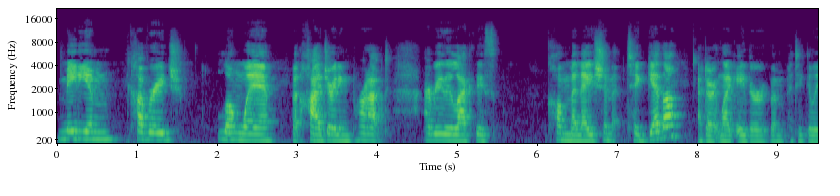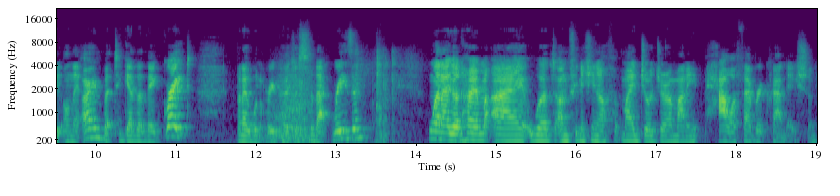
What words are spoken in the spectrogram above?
medium coverage, long wear, but hydrating product. I really like this combination together. I don't like either of them particularly on their own, but together they're great, but I wouldn't repurchase for that reason. When I got home, I worked on finishing off my Giorgio Armani Power Fabric Foundation,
